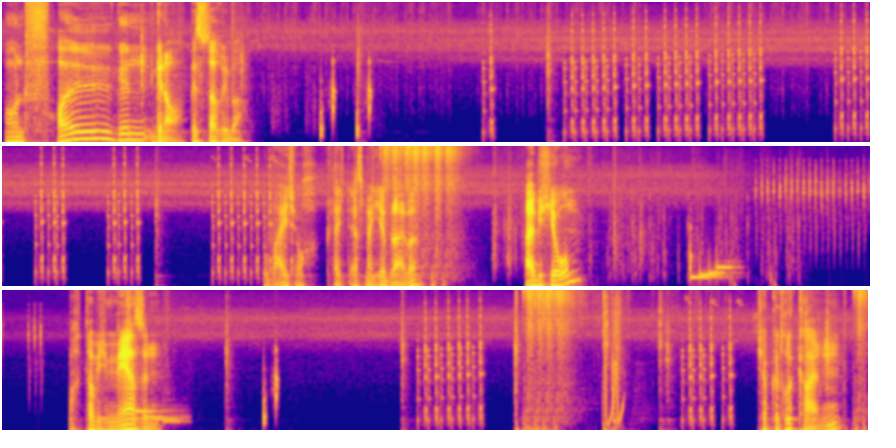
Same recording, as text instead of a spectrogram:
Und folgen, genau, bis darüber. Wobei ich auch vielleicht erstmal hier bleibe. Bleibe ich hier oben? Macht, glaube ich, mehr Sinn. Ich habe gedrückt gehalten. Hä,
